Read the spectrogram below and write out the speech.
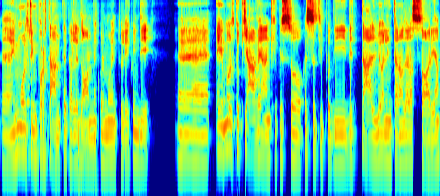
eh, è molto importante per le donne quel momento lì, quindi eh, è molto chiave anche questo, questo tipo di dettaglio all'interno della storia.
